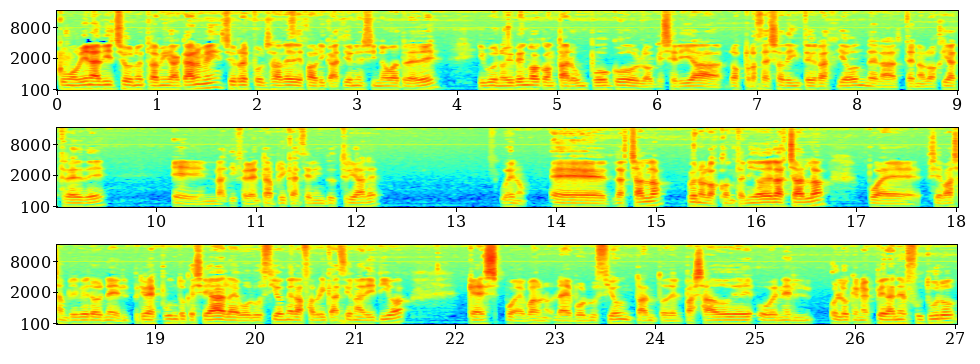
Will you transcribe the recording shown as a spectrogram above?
Como bien ha dicho nuestra amiga Carmen, soy responsable de fabricación en Signova 3D y bueno, hoy vengo a contar un poco lo que serían los procesos de integración de las tecnologías 3D en las diferentes aplicaciones industriales. Bueno, eh, las charlas, bueno, los contenidos de las charlas, pues se basan primero en el primer punto que sea la evolución de la fabricación aditiva, que es, pues bueno, la evolución tanto del pasado o en el o lo que nos espera en el futuro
